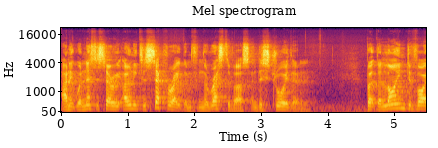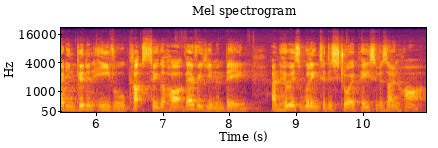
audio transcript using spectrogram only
and it were necessary only to separate them from the rest of us and destroy them. But the line dividing good and evil cuts through the heart of every human being, and who is willing to destroy a piece of his own heart?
